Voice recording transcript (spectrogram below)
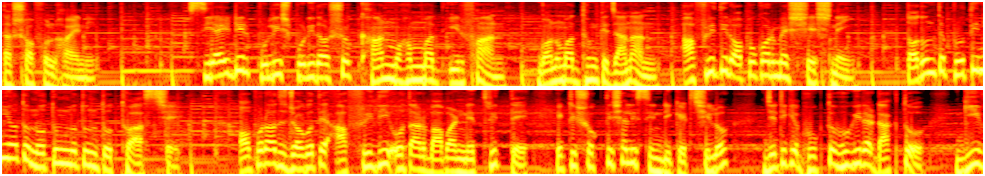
তা সফল হয়নি। সিআইডির পুলিশ পরিদর্শক খান মোহাম্মদ ইরফান গণমাধ্যমকে জানান, আফ্রিদির অপকর্মের শেষ নেই। তদন্তে প্রতিনিয়ত নতুন নতুন তথ্য আসছে। অপরাধ জগতে আফ্রিদি ও তার বাবার নেতৃত্বে একটি শক্তিশালী সিন্ডিকেট ছিল, যেটিকে ভুক্তভোগীরা ডাকত গিভ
